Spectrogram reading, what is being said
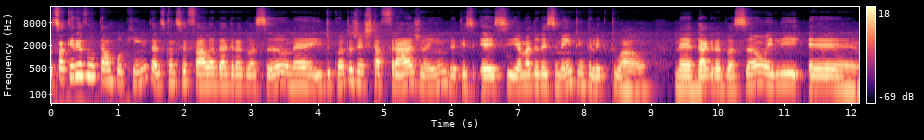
eu só queria voltar um pouquinho, Thales, quando você fala da graduação, né? E de quanto a gente está frágil ainda, que esse, esse amadurecimento intelectual né, da graduação, ele é,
